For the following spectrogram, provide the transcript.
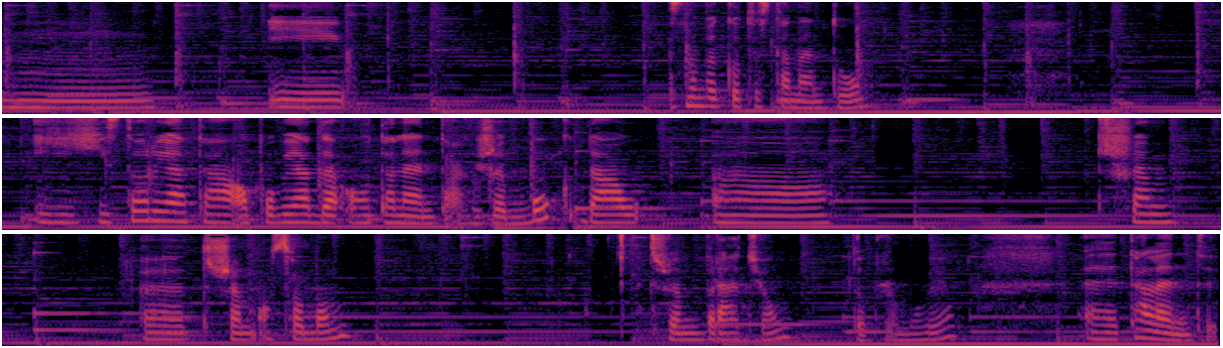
mm, i z Nowego Testamentu. I historia ta opowiada o talentach, że Bóg dał e, trzem, e, trzem osobom, trzem braciom, dobrze mówię, talenty.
